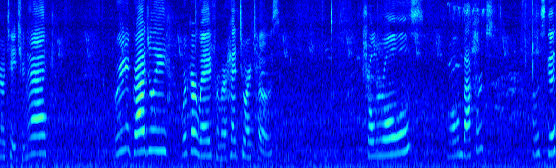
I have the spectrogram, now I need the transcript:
Rotate your neck. We're going to gradually work our way from our head to our toes. Shoulder rolls. Roll them backwards. That looks good.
